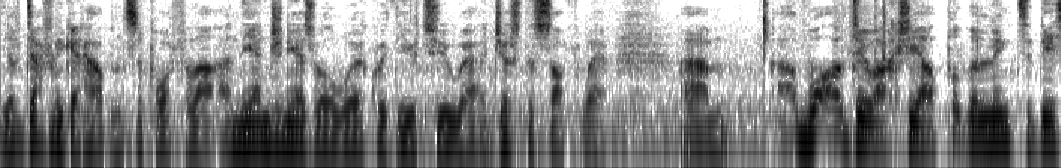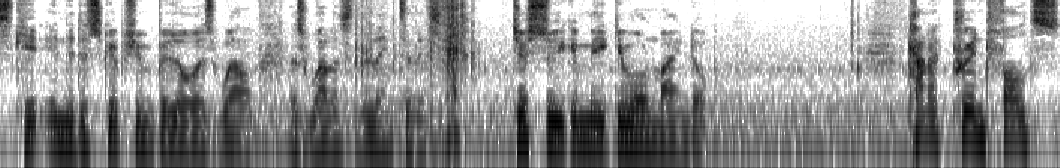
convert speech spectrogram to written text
you'll definitely get help and support for that, and the engineers will work with you to uh, adjust the software. Um, uh, what I'll do actually, I'll put the link to this kit in the description below as well, as well as the link to this, just so you can make your own mind up. Can it print faults?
